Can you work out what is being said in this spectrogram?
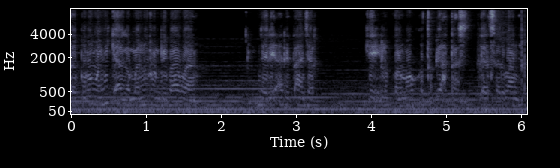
tapi rumah ini agak menurun di bawah. Jadi Arit ajak ke lu kalau mau ke tepi atas di atas ada banyak.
